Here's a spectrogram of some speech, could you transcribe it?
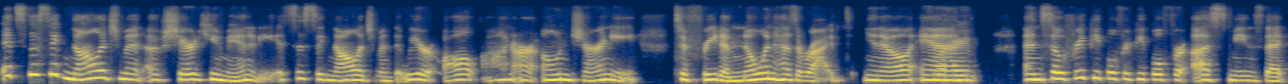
It's this acknowledgement of shared humanity. It's this acknowledgement that we are all on our own journey to freedom. No one has arrived you know and right. and so free people free people for us means that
